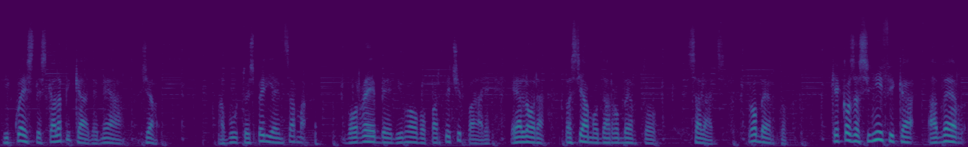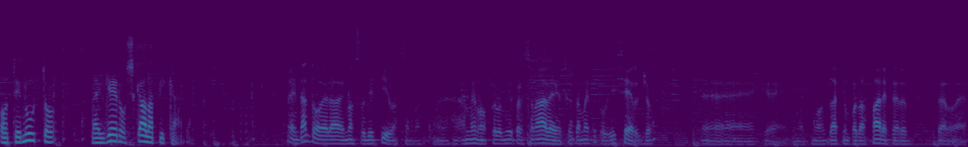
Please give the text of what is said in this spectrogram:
di queste scalapicate ne ha già avuto esperienza ma vorrebbe di nuovo partecipare e allora passiamo da Roberto Salazzi. Roberto, che cosa significa aver ottenuto l'Alghero Scala Picada? Beh, intanto era il nostro obiettivo, insomma, eh, almeno quello mio personale, certamente quello di Sergio, eh, che insomma, ci siamo dati un po' da fare per, per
